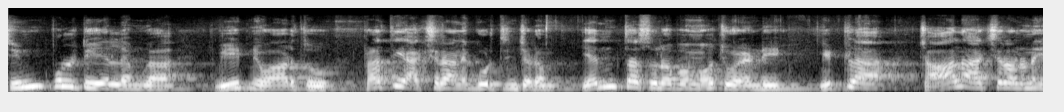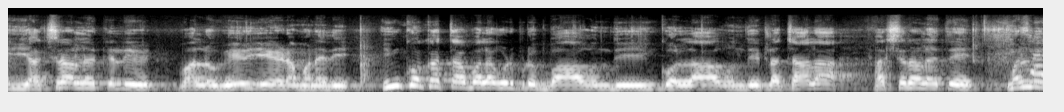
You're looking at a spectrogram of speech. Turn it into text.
సింపుల్ టీఎల్ఎంగా వీటిని వాడుతూ ప్రతి అక్షరాన్ని గుర్తించడం ఎంత సులభమో చూడండి. ఇట్లా చాలా అక్షరాలు ఉన్నాయి. ఈ అక్షరాలకు వెళ్ళి వాళ్ళు వేరు చేయడం అనేది ఇంకొక తబల కూడా ఇప్పుడు బా ఉంది ఇంకో లా ఉంది ఇట్లా చాలా అక్షరాలు అయితే మళ్ళీ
